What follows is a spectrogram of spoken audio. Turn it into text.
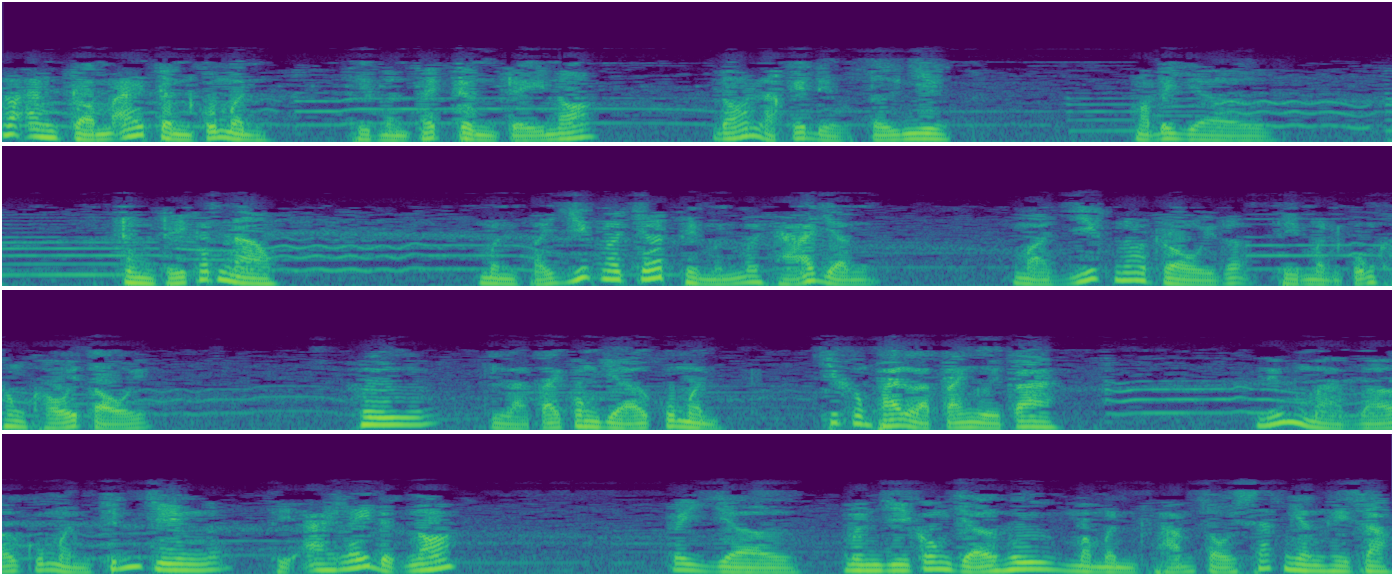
Nó ăn trộm ái tình của mình, thì mình phải trừng trị nó. Đó là cái điều tự nhiên. Mà bây giờ trừng trị cách nào? Mình phải giết nó chết thì mình mới hả giận, mà giết nó rồi đó thì mình cũng không khỏi tội. Hư là tại con vợ của mình, chứ không phải là tại người ta. Nếu mà vợ của mình chính chuyên đó, thì ai lấy được nó? Bây giờ mình vì con vợ hư mà mình phạm tội sát nhân hay sao?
